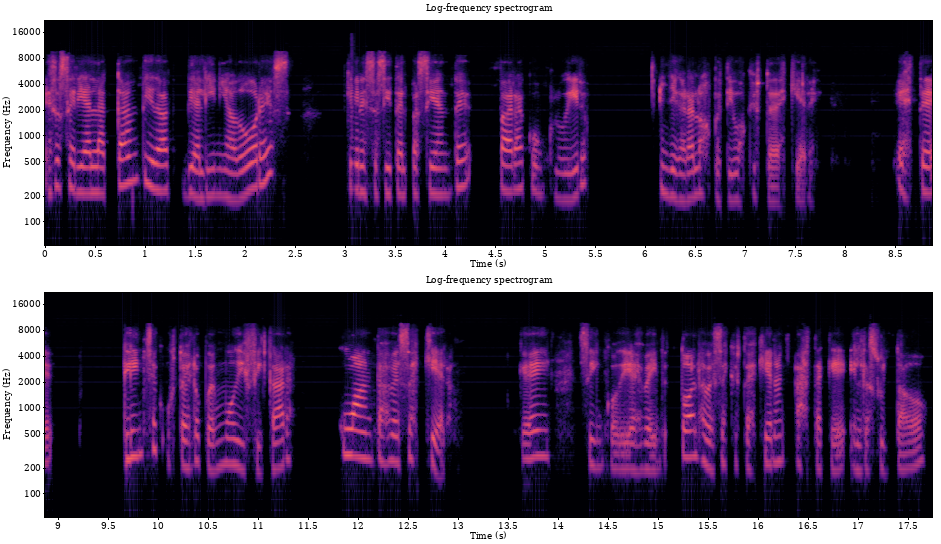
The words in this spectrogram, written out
Esa sería la cantidad de alineadores que necesita el paciente para concluir y llegar a los objetivos que ustedes quieren. Este clean check ustedes lo pueden modificar cuantas veces quieran. ¿Ok? 5, 10, 20, todas las veces que ustedes quieran hasta que el resultado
